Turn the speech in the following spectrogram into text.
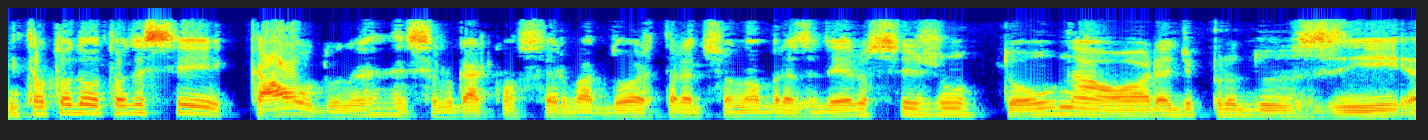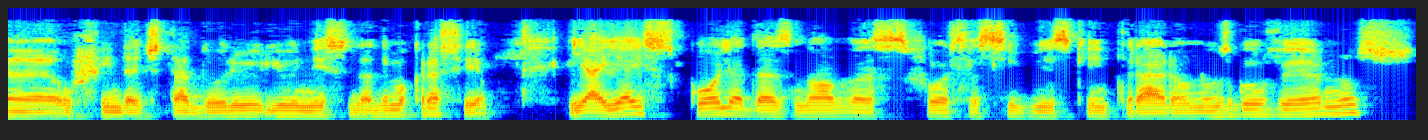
Então todo, todo esse caldo, né, esse lugar conservador, tradicional brasileiro se juntou na hora de produzir uh, o fim da ditadura e, e o início da democracia. E aí a escolha das novas forças civis que entraram nos governos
